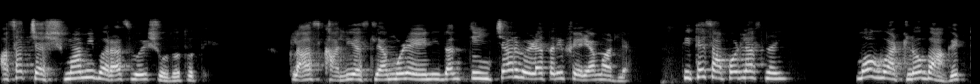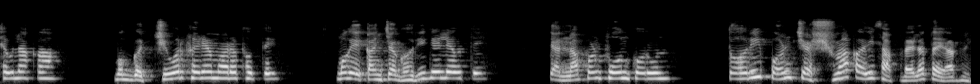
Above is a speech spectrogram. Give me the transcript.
असा चष्मा मी बराच वेळ शोधत होते. क्लास खाली असल्यामुळे निदान तीन चार वेळा तरी फेऱ्या मारल्या. तिथे सापडलाच नाही. मग वाटलं बागेत ठेवला का? मग गच्चीवर फेऱ्या मारत होते. मग एकांच्या घरी गेले होते. त्यांना पण फोन करून तरी पण चष्मा काही सापडायला तयार नाही.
